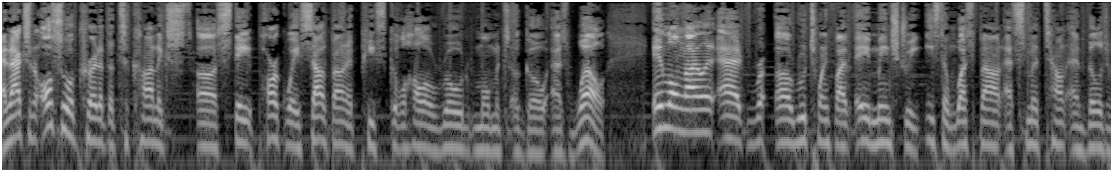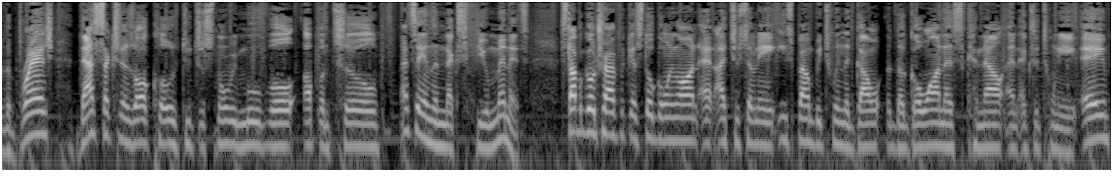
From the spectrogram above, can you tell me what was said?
An accident also occurred at the Taconic uh, State Parkway southbound at Peekskill Hollow Road moments ago as well. In Long Island at uh, Route 25A, Main Street, east and westbound at Smithtown and Village of the Branch, that section is all closed due to snow removal up until, I'd say, in the next few minutes. Stop and go traffic is still going on at I 278 eastbound between the, Go- the Gowanus Canal and exit 28A.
